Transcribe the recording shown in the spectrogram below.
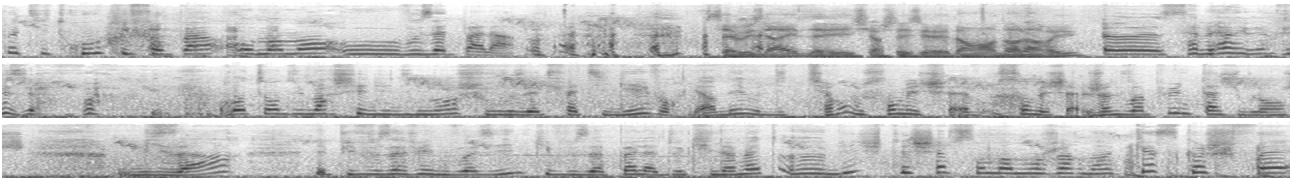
petit trou qu'il faut pas au moment où vous n'êtes pas là. Ça vous arrive d'aller chercher dans, dans la rue? Euh, ça m'est arrivé plusieurs fois. Retour du marché du dimanche où vous êtes fatigué, vous regardez, vous dites tiens, où sont mes chèvres Où sont mes chèvres Je ne vois plus une tache blanche. Bizarre. Et puis vous avez une voisine qui vous appelle à 2 km. Euh, biche, tes chèvres sont dans mon jardin. Qu'est-ce que je fais?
